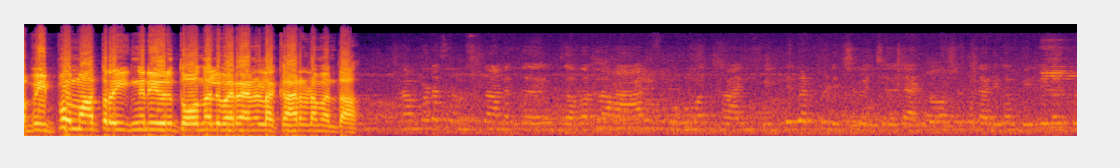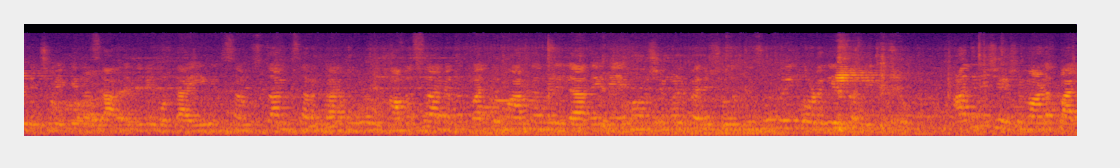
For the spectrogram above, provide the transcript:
അപ്പൊ ഇപ്പൊ മാത്രം ഇങ്ങനെ ഒരു തോന്നൽ വരാനുള്ള കാരണം എന്താ? ഖാൻ ബില്ലുകൾ പിടിച്ചു വെച്ചത് രണ്ടു വർഷത്തിലധികം ബില്ലുകൾ പിടിച്ചു വെക്കുന്ന സാഹചര്യം ഉണ്ടായി സംസ്ഥാന സർക്കാർ അവസാനം മറ്റു മാർഗങ്ങളില്ലാതെ നിയമവശങ്ങൾ പരിശോധിച്ച് സുപ്രീം കോടതിയെ സമീപിച്ചു. അതിനുശേഷമാണ് പല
